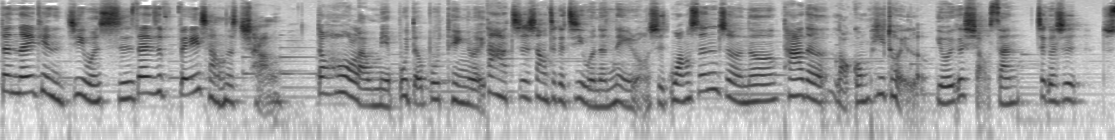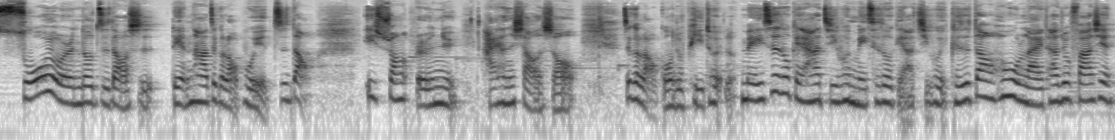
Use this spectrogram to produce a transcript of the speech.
但那一天的祭文实在是非常的长，到后来我们也不得不听了。大致上这个祭文的内容是：往生者呢，她的老公劈腿了，有一个小三，这个是。所有人都知道，是连他这个老婆也知道，一双儿女还很小的时候，这个老公就劈腿了。每一次都给他机会，每次都给他机会，可是到后来他就发现，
